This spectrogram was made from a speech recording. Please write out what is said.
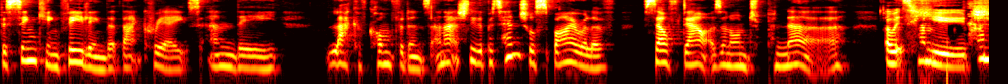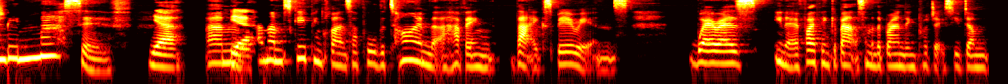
the sinking feeling that that creates and the lack of confidence and actually the potential spiral of self doubt as an entrepreneur Oh, it's Can- huge. can be massive. Yeah. Um, Yeah. And I'm scooping clients up all the time that are having that experience. Whereas, you know, if I think about some of the branding projects you've done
